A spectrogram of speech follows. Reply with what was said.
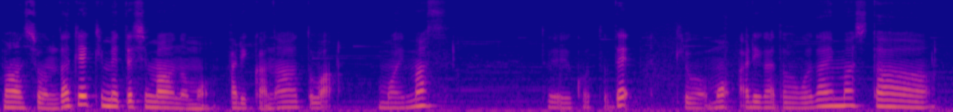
マンションだけ決めてしまうのもありかなとは思います。ということで今日もありがとうございました。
